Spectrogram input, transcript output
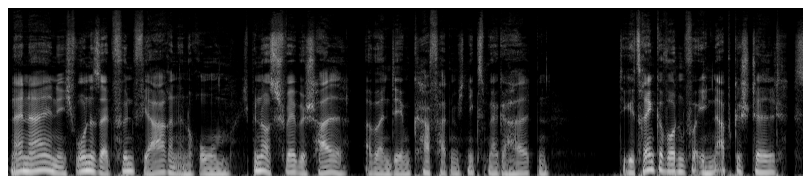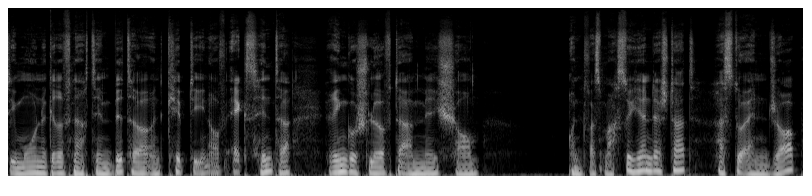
Nein, nein, ich wohne seit fünf Jahren in Rom. Ich bin aus Schwäbisch Hall, aber in dem Kaff hat mich nichts mehr gehalten. Die Getränke wurden vor ihnen abgestellt, Simone griff nach dem Bitter und kippte ihn auf Ex hinter, Ringo schlürfte am Milchschaum. Und was machst du hier in der Stadt? Hast du einen Job?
